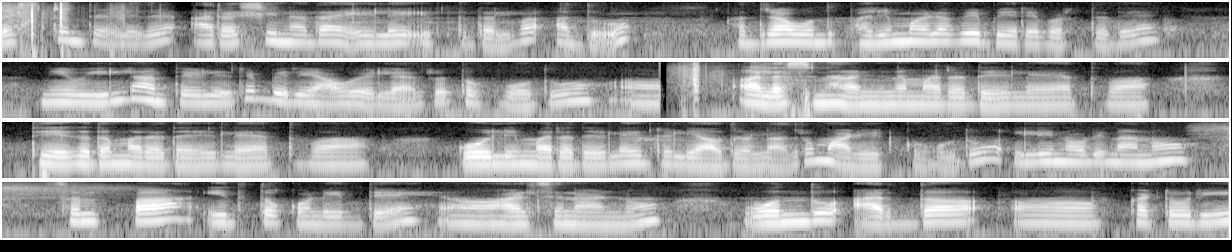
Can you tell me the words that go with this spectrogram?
ಬೆಸ್ಟ್ ಅಂತ ಹೇಳಿದರೆ ಅರಶಿನದ ಎಲೆ ಇರ್ತದಲ್ವ ಅದು. ಅದರ ಒಂದು ಪರಿಮಳವೇ ಬೇರೆ ಬರ್ತದೆ. ನೀವು ಇಲ್ಲ ಅಂತ ಹೇಳಿದರೆ ಬೇರೆ ಯಾವ ಎಲೆ ಆದರೂ ತಗೋಬೋದು ಹಲಸಿನ ಹಣ್ಣಿನ ಮರದ ಎಲೆ ಅಥವಾ ತೇಗದ ಮರದ ಎಲೆ ಅಥವಾ ಗೋಲಿ ಮರದ ಎಲೆ ಇದರಲ್ಲಿ ಯಾವುದ್ರಲ್ಲಾದರೂ ಮಾಡಿ ಇಟ್ಕೋಬೋದು ಇಲ್ಲಿ ನೋಡಿ ನಾನು ಸ್ವಲ್ಪ ಇದು ತೊಗೊಂಡಿದ್ದೆ ಹಲಸಿನ ಹಣ್ಣು. ಒಂದು ಅರ್ಧ ಕಟೋರಿ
